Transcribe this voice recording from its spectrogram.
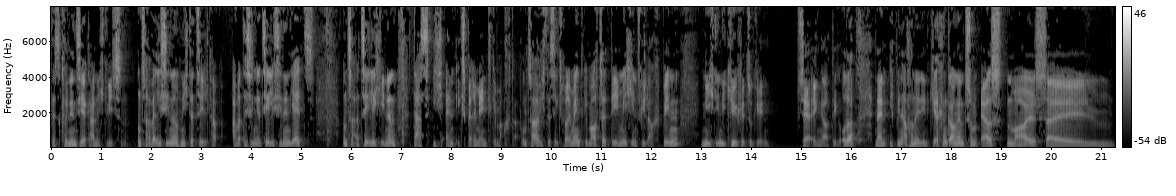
das können Sie ja gar nicht wissen. Und zwar, weil ich es Ihnen noch nicht erzählt habe. Aber deswegen erzähle ich es Ihnen jetzt. Und zwar erzähle ich Ihnen, dass ich ein Experiment gemacht habe. Und zwar habe ich das Experiment gemacht, seitdem ich in Villach bin, nicht in die Kirche zu gehen. Sehr eigenartig, oder? Nein, ich bin einfach nicht in die Kirche gegangen, zum ersten Mal seit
